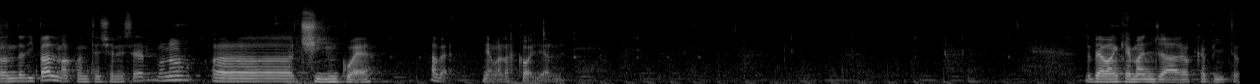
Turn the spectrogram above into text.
Fronda di palma, quante ce ne servono? Uh, 5. Vabbè, andiamo a raccoglierle. Dobbiamo anche mangiare, ho capito.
